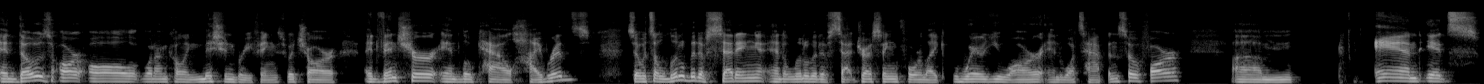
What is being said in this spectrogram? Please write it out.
and those are all what I'm calling mission briefings, which are adventure and locale hybrids. So it's a little bit of setting and a little bit of set dressing for like where you are and what's happened so far. Um, and it's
